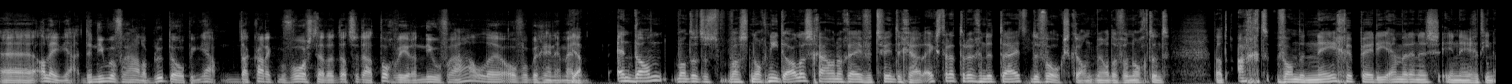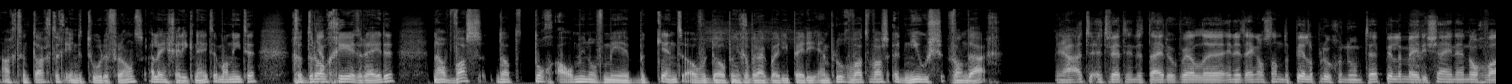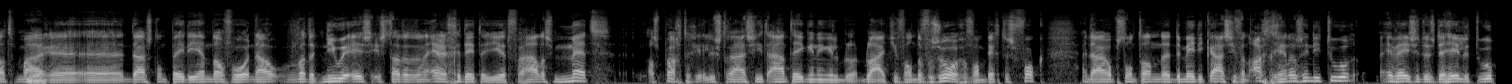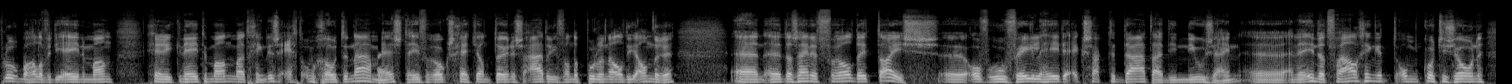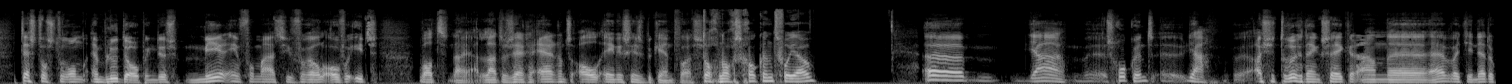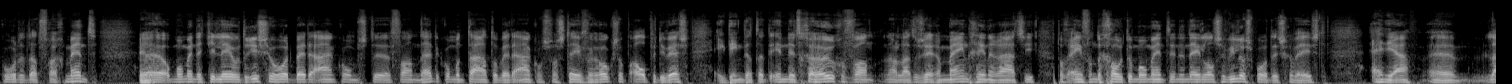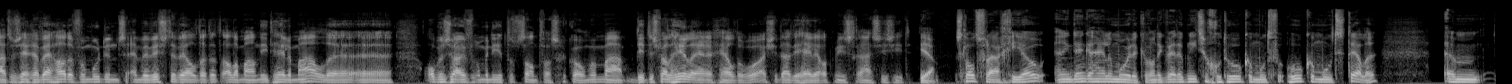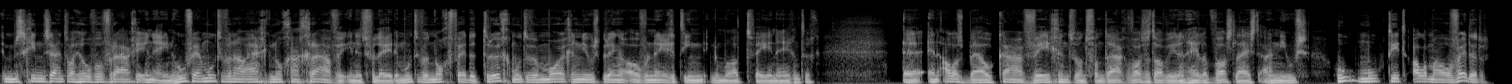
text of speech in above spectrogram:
Uh, alleen ja, de nieuwe verhalen bloeddoping, ja, daar kan ik me voorstellen dat ze daar toch weer een nieuw verhaal uh, over beginnen met ja. En dan, want het was nog niet alles... gaan we nog even 20 jaar extra terug in de tijd. De Volkskrant meldde vanochtend dat acht van de negen PDM-renners... in 1988 in de Tour de France, alleen Gerry Kneteman niet... gedrogeerd ja. reden. Nou was dat toch al min of meer bekend over dopinggebruik bij die PDM-ploeg. Wat was het nieuws vandaag? Ja, het, het, werd in de tijd ook wel uh, in het Engels dan de pillenploeg genoemd. Hè? Pillenmedicijnen en nog wat. Maar ja. uh, uh, daar stond PDM dan voor. Nou, wat het nieuwe is, is dat het een erg gedetailleerd verhaal is... met als prachtige illustratie het aantekeningenblaadje van de verzorger van Bertus Fok. En daarop stond dan de medicatie van acht renners in die Tour. In wezen dus de hele toerploeg, behalve die ene man, Gerry Kneteman. Maar het ging dus echt om grote namen. Steven Rook, Gert-Jan Teunissen, Adrie van der Poel en al die anderen. En uh, dan zijn het vooral details uh, over hoeveelheden exacte data die nieuw zijn. Uh, en in dat verhaal ging het om cortisone, testosteron en bloeddoping. Dus meer informatie vooral over iets wat, nou ja, laten we zeggen, ergens al enigszins bekend was. Toch nog schokkend voor jou? Uh, ja, schokkend. Ja, als je terugdenkt zeker aan hè, wat je net ook hoorde, dat fragment. op het moment dat je Leo Driessen hoort bij de aankomst van de commentator... bij de aankomst van Steven Rooks op Alpe d'Huez. Ik denk dat dat in het geheugen van, nou, laten we zeggen, mijn generatie... toch een van de grote momenten in de Nederlandse wielersport is geweest. En ja, laten we zeggen, wij hadden vermoedens en we wisten wel... dat het allemaal niet helemaal op een zuivere manier tot stand was gekomen. Maar dit is wel heel erg helder hoor, als je daar die hele administratie ziet. Ja, slotvraag Gio. En ik denk een hele moeilijke, want ik weet ook niet zo goed hoe ik hem moet, hoe moet stellen. Um, misschien zijn het wel heel veel vragen in één. Hoe ver moeten we nou eigenlijk nog gaan graven in het verleden? Moeten we nog verder terug? Moeten we morgen nieuws brengen over 19, ik noem maar wat, 92? Uh, en alles bij elkaar vegend, want vandaag was het alweer een hele waslijst aan nieuws. Hoe moet dit allemaal verder?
